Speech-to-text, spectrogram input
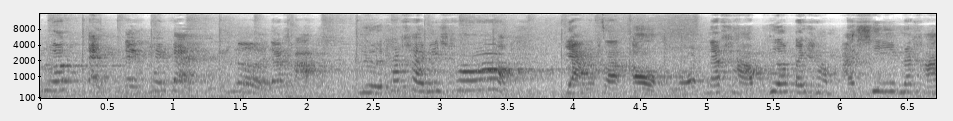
เลือกแต่งเต็มให้แบบนี้เลยนะคะ หรือถ้าใครไม่ชอบอยากจะออกรถนะคะ เพื่อไปทำอาชีพนะคะ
